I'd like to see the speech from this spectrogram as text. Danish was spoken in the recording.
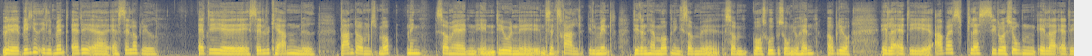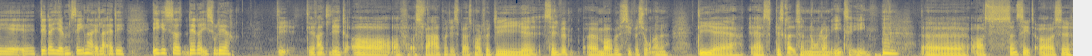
Hvilket element af det er, er selvoplevet? Er det øh, selve kernen med barndommens mobning, som er en, en, det er jo en, øh, en central element. Det er den her mobning, som, øh, som vores hovedperson Johan oplever. Eller er det arbejdspladssituationen, eller er det øh, det derhjemme senere, eller er det ikke så let at isolere? Det, det er ret let at, at, at svare på det spørgsmål, fordi uh, selve uh, mobbesituationerne, de er, er beskrevet sådan nogenlunde en til en. Mm. Uh, og sådan set også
